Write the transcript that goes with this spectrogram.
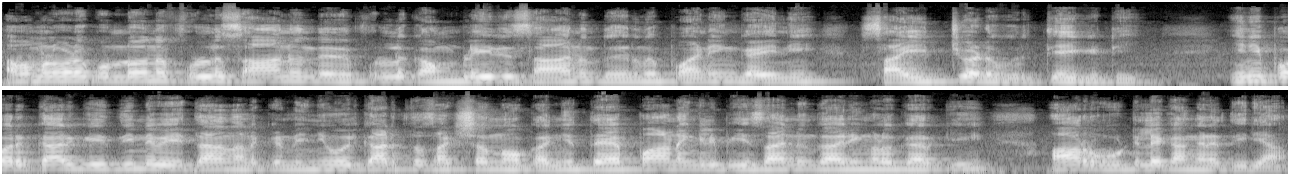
അപ്പോൾ നമ്മളിവിടെ കൊണ്ടുവന്ന ഫുള്ള് സാധനം എന്തായത് ഫുള്ള് കംപ്ലീറ്റ് സാധനം തീർന്ന് പണിയും കഴിഞ്ഞ് സൈറ്റും അവിടെ വൃത്തിയായി കിട്ടി. ഇനി പുരക്കാർക്ക് ഇതിന്റെ വെയ്ത്താണ് നടക്കേണ്ടത് ഇനി ഓർക്ക് അടുത്ത സെക്ഷൻ നോക്കാം. ഇനി തേപ്പാണെങ്കിൽ പീസാനും കാര്യങ്ങളൊക്കെ ഇറക്കി ആ റൂട്ടിലേക്ക് അങ്ങനെ തിരിയാം.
